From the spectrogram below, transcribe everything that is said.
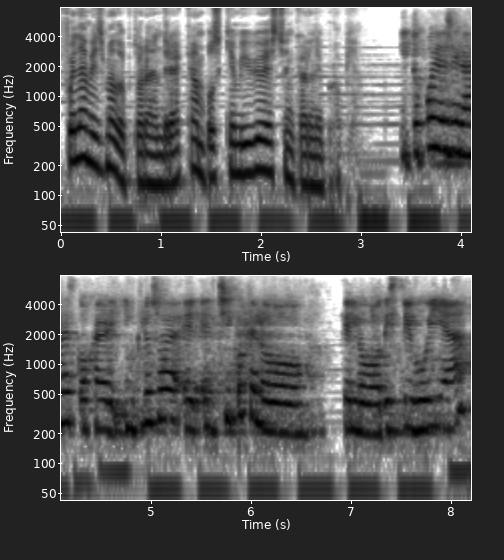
Fue la misma doctora Andrea Campos quien vivió esto en carne propia. y tú podías llegar a escoger, incluso el, chico que lo, que lo distribuía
